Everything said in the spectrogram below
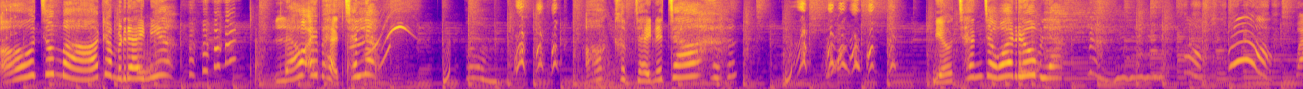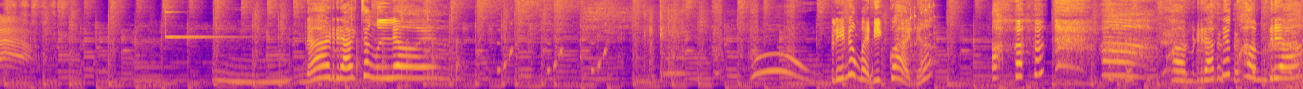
เอ้าเจ้าหมาทำอะไรเนี่ย แล้วไอแพดฉันล่ะ ขอบใจนะจ๊ะ เดี๋ยวฉันจะวาดรูปละว้าวน่ารักจังเลยอะปลิ้นออกมาดีกว่านะความรักนะความรัก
